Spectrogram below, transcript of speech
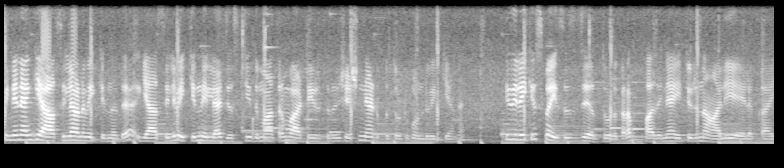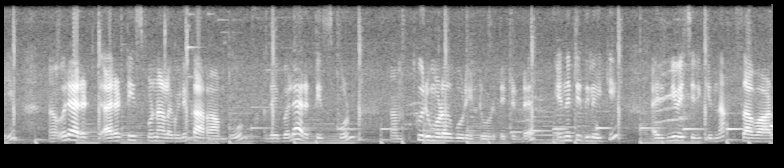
പിന്നെ ഞാൻ ഗ്യാസിലാണ് വെക്കുന്നത്. ഗ്യാസിൽ വെക്കുന്നില്ല. ജസ്റ്റ് ഇത് മാത്രം വാട്ടിയെടുത്തതിന് ശേഷം ഞാൻ അടുപ്പത്തോട്ട് കൊണ്ടുവയ്ക്കുകയാണ്. ഇതിലേക്ക് സ്പൈസസ് ചേർത്ത് കൊടുക്കണം. അപ്പോൾ അതിനായിട്ട് ഒരു നാല് ഏലക്കായി ഒരു അര അര ടീസ്പൂൺ അളവിൽ കറാമ്പൂവും അതേപോലെ അര ടീസ്പൂൺ കുരുമുളക് കൂടി ഇട്ട് കൊടുത്തിട്ടുണ്ട്. എന്നിട്ട് ഇതിലേക്ക് അരിഞ്ഞു വെച്ചിരിക്കുന്ന സവാള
